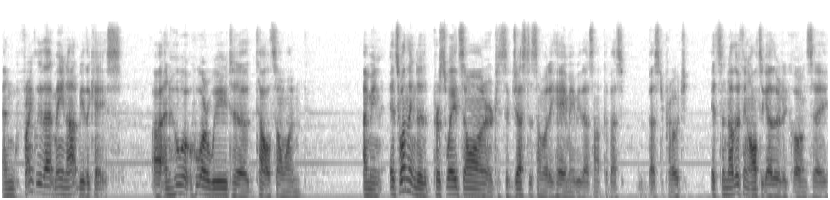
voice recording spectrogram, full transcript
and frankly, that may not be the case. Uh, and who who are we to tell someone? I mean, it's one thing to persuade someone or to suggest to somebody, hey, maybe that's not the best best approach. It's another thing altogether to go and say,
